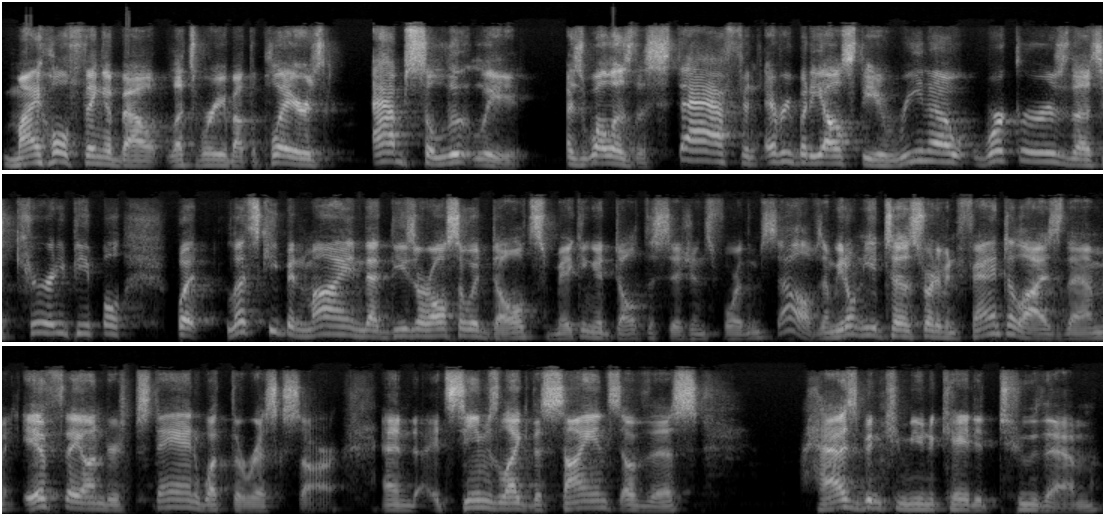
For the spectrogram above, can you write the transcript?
my whole thing about let's worry about the players, absolutely, as well as the staff and everybody else, the arena workers, the security people. But let's keep in mind that these are also adults making adult decisions for themselves. And we don't need to sort of infantilize them if they understand what the risks are. And it seems like the science of this has been communicated to them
